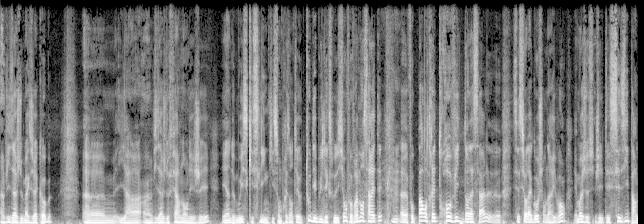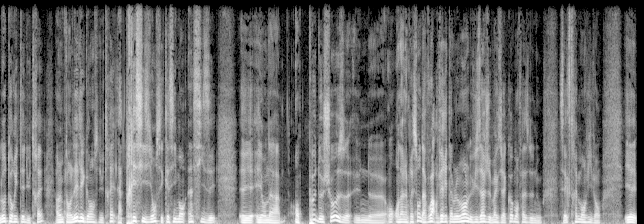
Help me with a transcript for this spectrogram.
un, visage de Max Jacob, euh, il y a un visage de Fernand Léger et un de Moïse Kisling qui sont présentés au tout début de l'exposition. Il faut vraiment s'arrêter. Il mm. ne euh, faut pas rentrer trop vite dans la salle. Euh, c'est sur la gauche en arrivant. Et moi, j'ai été saisi par l'autorité du trait, en même temps l'élégance du trait, la précision, c'est quasiment incisé. Et, on a, en peu de choses, une, on, a l'impression d'avoir véritablement le visage de Max Jacob en face de nous. C'est extrêmement vivant. Et,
